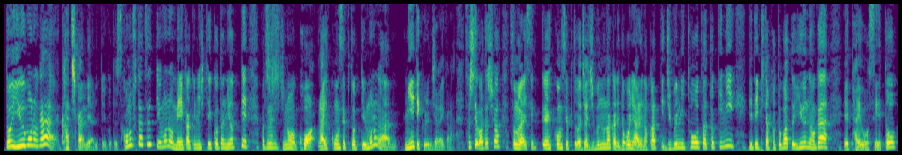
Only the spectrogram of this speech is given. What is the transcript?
というものが価値観であるということです。この二つっていうものを明確にしていくことによって、私たちのコア、ライフコンセプトっていうものが見えてくるんじゃないかな。そして私は、そのライフコンセプトがじゃあ自分の中でどこにあるのかって自分に問うた時に出てきた言葉というのが、多様性と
